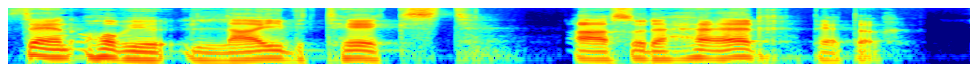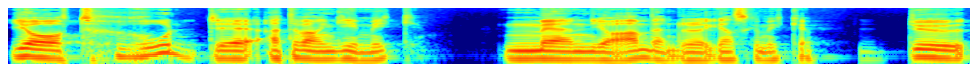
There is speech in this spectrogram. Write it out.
Sen har vi ju live-text. Alltså det här Peter. Jag trodde att det var en gimmick. Men jag använder det ganska mycket. Du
